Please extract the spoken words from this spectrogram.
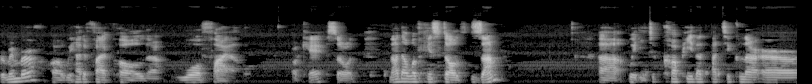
remember uh, we had a file called uh, war file. Okay so now that we've installed XAMPP uh, we need to copy that particular uh,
